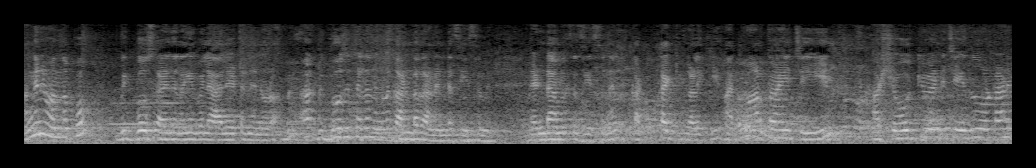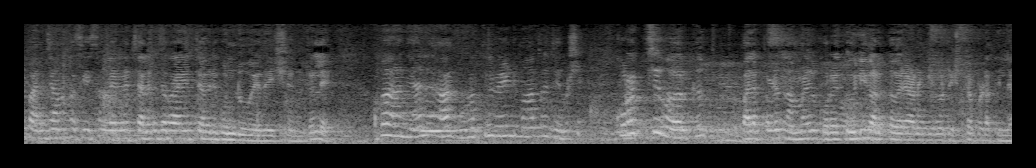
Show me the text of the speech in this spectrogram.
അങ്ങനെ വന്നപ്പോൾ ബിഗ് ബോസ് കഴിഞ്ഞിറങ്ങിയ പോലെ ആലേട്ടൻ എന്നോട് ആ ബിഗ് ബോസിൽ തന്നെ നിങ്ങൾ കണ്ടതാണ് എന്റെ സീസണിൽ രണ്ടാമത്തെ സീസണിൽ കട്ടയ്ക്ക് കളിക്കുകയും ആത്മാർത്ഥമായി ചെയ്യുകയും ആ ഷോയ്ക്ക് വേണ്ടി ചെയ്തതുകൊണ്ടാണ് ഇപ്പം അഞ്ചാമത്തെ സീസണിൽ എന്നെ ചലഞ്ചറായിട്ട് അവർ കൊണ്ടുപോയത് ഏഷ്യാനെറ്റ് അല്ലേ? അപ്പോൾ ഞാൻ ആ ഗുണത്തിന് വേണ്ടി മാത്രം ചെയ്യും. പക്ഷെ കുറച്ച് പേർക്ക് പലപ്പോഴും നമ്മളിൽ കുറേ തൊലി കറുത്തവരാണെങ്കിൽ ഇങ്ങോട്ട് ഇഷ്ടപ്പെടത്തില്ല.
